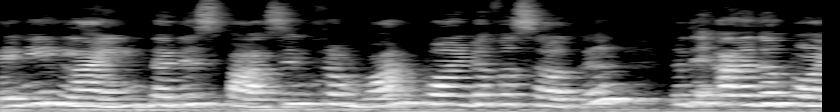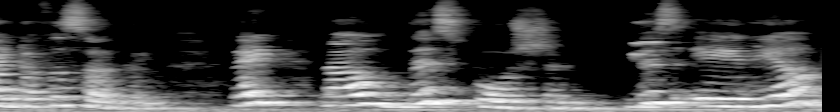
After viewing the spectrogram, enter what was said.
any line that is passing from one point of a circle to the another point of a circle. Right? Now this portion, this area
